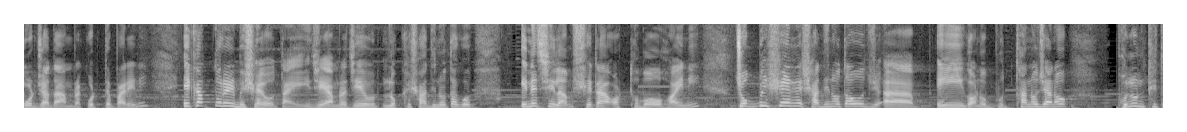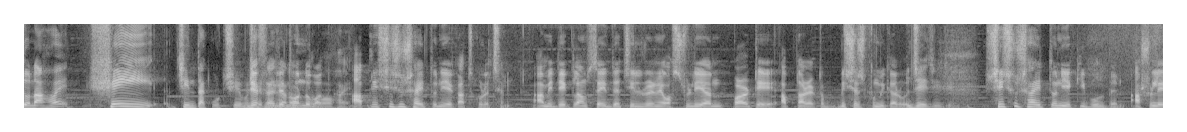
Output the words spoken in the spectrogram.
মর্যাদা আমরা করতে পারিনি। একাত্তরের বিষয়েও তাই, যে আমরা যে লক্ষ্যে স্বাধীনতা এনেছিলাম, সেটা অর্থবহ হয়নি। চব্বিশের স্বাধীনতাও এই গণভ্যুত্থানও যেন ভুলুণ্ঠিত না হয় সেই চিন্তা করছি ধন্যবাদ। আপনি শিশু সাহিত্য নিয়ে কাজ করেছেন। আমি দেখলাম সেভ দ্য চিলড্রেনের অস্ট্রেলিয়ান পার্টে আপনার একটা বিশেষ ভূমিকা রয়েছে। জি জি জি। শিশু সাহিত্য নিয়ে কি বলবেন? আসলে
